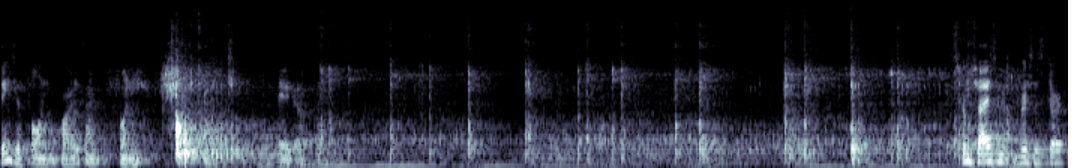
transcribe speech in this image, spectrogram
Things are falling apart. It's not funny. There you go. Storm Horizon versus Dark.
